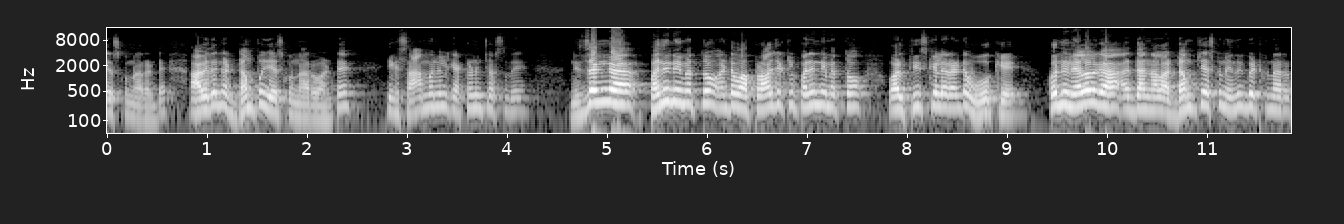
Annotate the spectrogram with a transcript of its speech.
చేసుకున్నారంటే ఆ విధంగా డంప్ చేసుకున్నారు అంటే ఇక సామాన్యులకి ఎక్కడి నుంచి వస్తుంది? నిజంగా పని నిమిత్తం అంటే ఆ ప్రాజెక్టుల పని నిమిత్తం వాళ్ళు తీసుకెళ్ళారంటే ఓకే. కొన్ని నెలలుగా దాన్ని అలా డంప్ చేసుకుని ఎందుకు పెట్టుకున్నారు?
